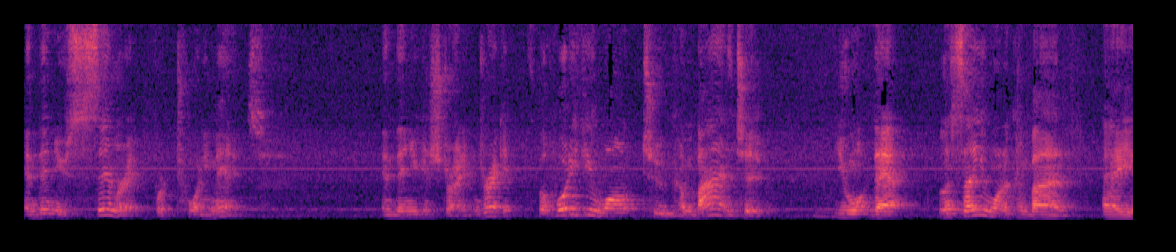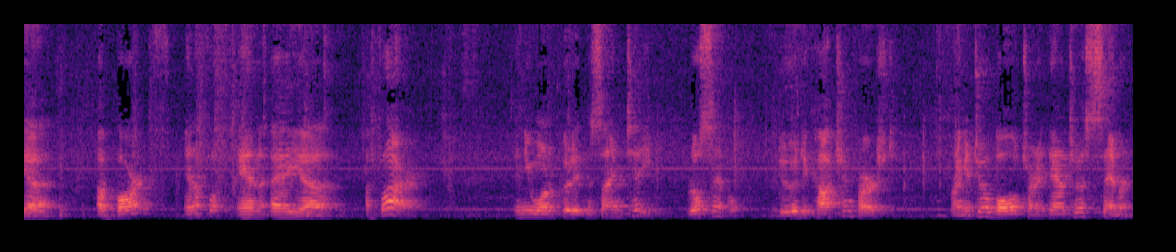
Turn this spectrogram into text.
and then you simmer it for 20 minutes. And then you can strain it and drink it. But what if you want to combine two? You want that, let's say you want to combine a, uh, a bark and a, and a, uh, a flower. And you want to put it in the same tea. Real simple. Do a decoction first, bring it to a boil, turn it down to a simmer,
